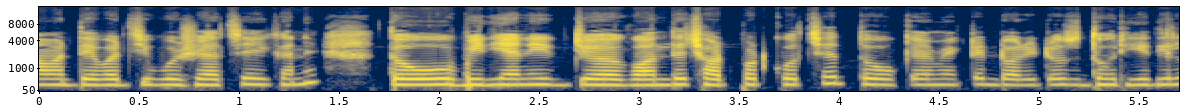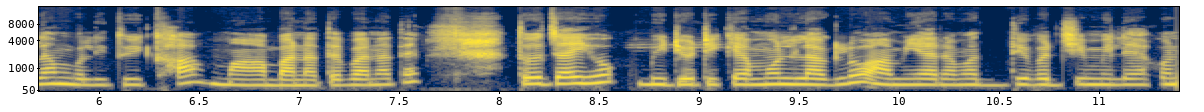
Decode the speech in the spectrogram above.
আমার দেওয়ারজি বসে আছে এখানে। তো বিরিয়ানির গন্ধে ছটপট করছে, তো ওকে আমি একটা ডরিটোস ধরিয়ে দিলাম, বলি তুই খা, মা বানাতে বানাতে। তো যাই হোক, ভিডিওটি কেমন লাগল, আমি আর আমার দেওয়ারজি মিলে এখন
